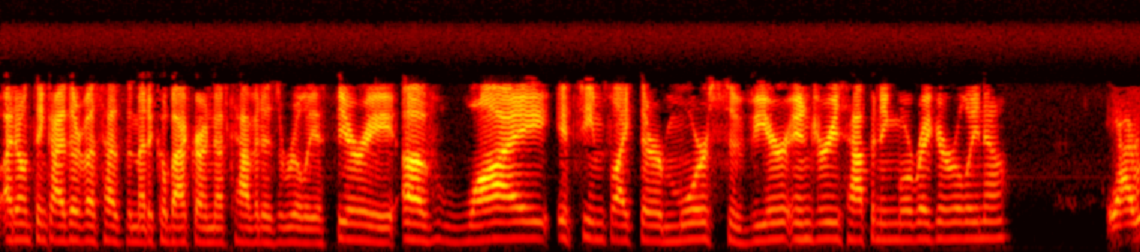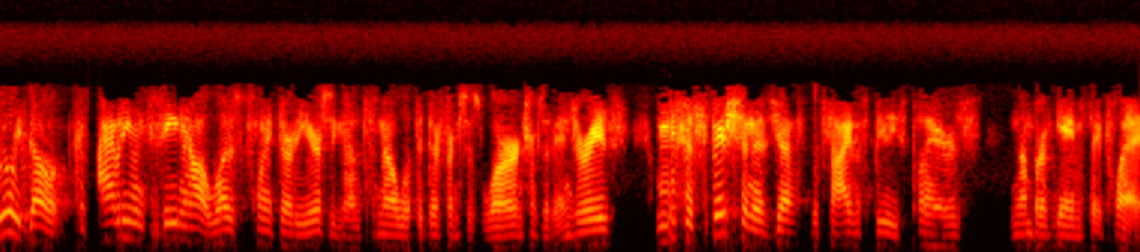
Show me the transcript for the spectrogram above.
I don't think either of us has the medical background enough to have it as really a theory of why it seems like there are more severe injuries happening more regularly now. Yeah, I really don't, because I haven't even seen how it was 20, 30 years ago to know what the differences were in terms of injuries. My suspicion is just the size of these players, number of games they play.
